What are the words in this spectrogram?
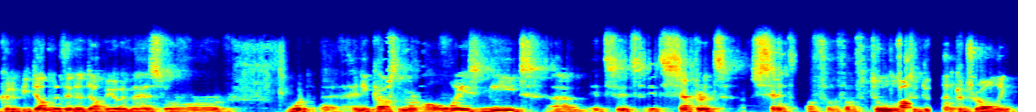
could it be done within a WMS or would uh, any customer always need um, its its its separate set of, of, of tools well, to do that controlling?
